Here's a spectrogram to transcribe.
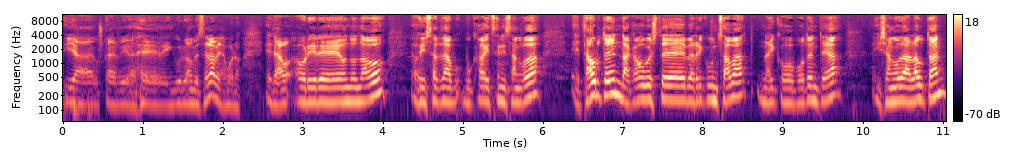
ia Euskal Herria eh, inguruan bezala, baina bueno, eta hori ere ondon dago, hori izaten da bukagaitzen izango da, eta aurten dakagu beste berrikuntza bat, nahiko potentea, izango da lautan,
